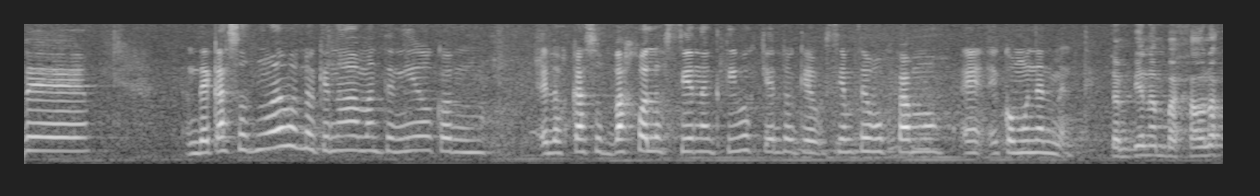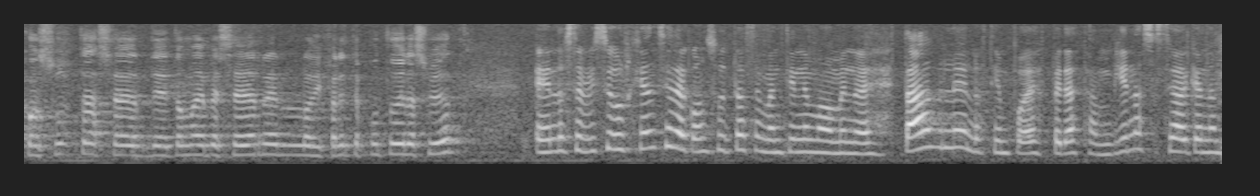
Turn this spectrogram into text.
de, de casos nuevos, lo que nos ha mantenido con en los casos bajo los 100 activos, que es lo que siempre buscamos eh, eh, comunalmente. ¿También han bajado las consultas eh, de toma de PCR en los diferentes puntos de la ciudad? En los servicios de urgencia la consulta se mantiene más o menos estable, los tiempos de espera también asociados a que han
